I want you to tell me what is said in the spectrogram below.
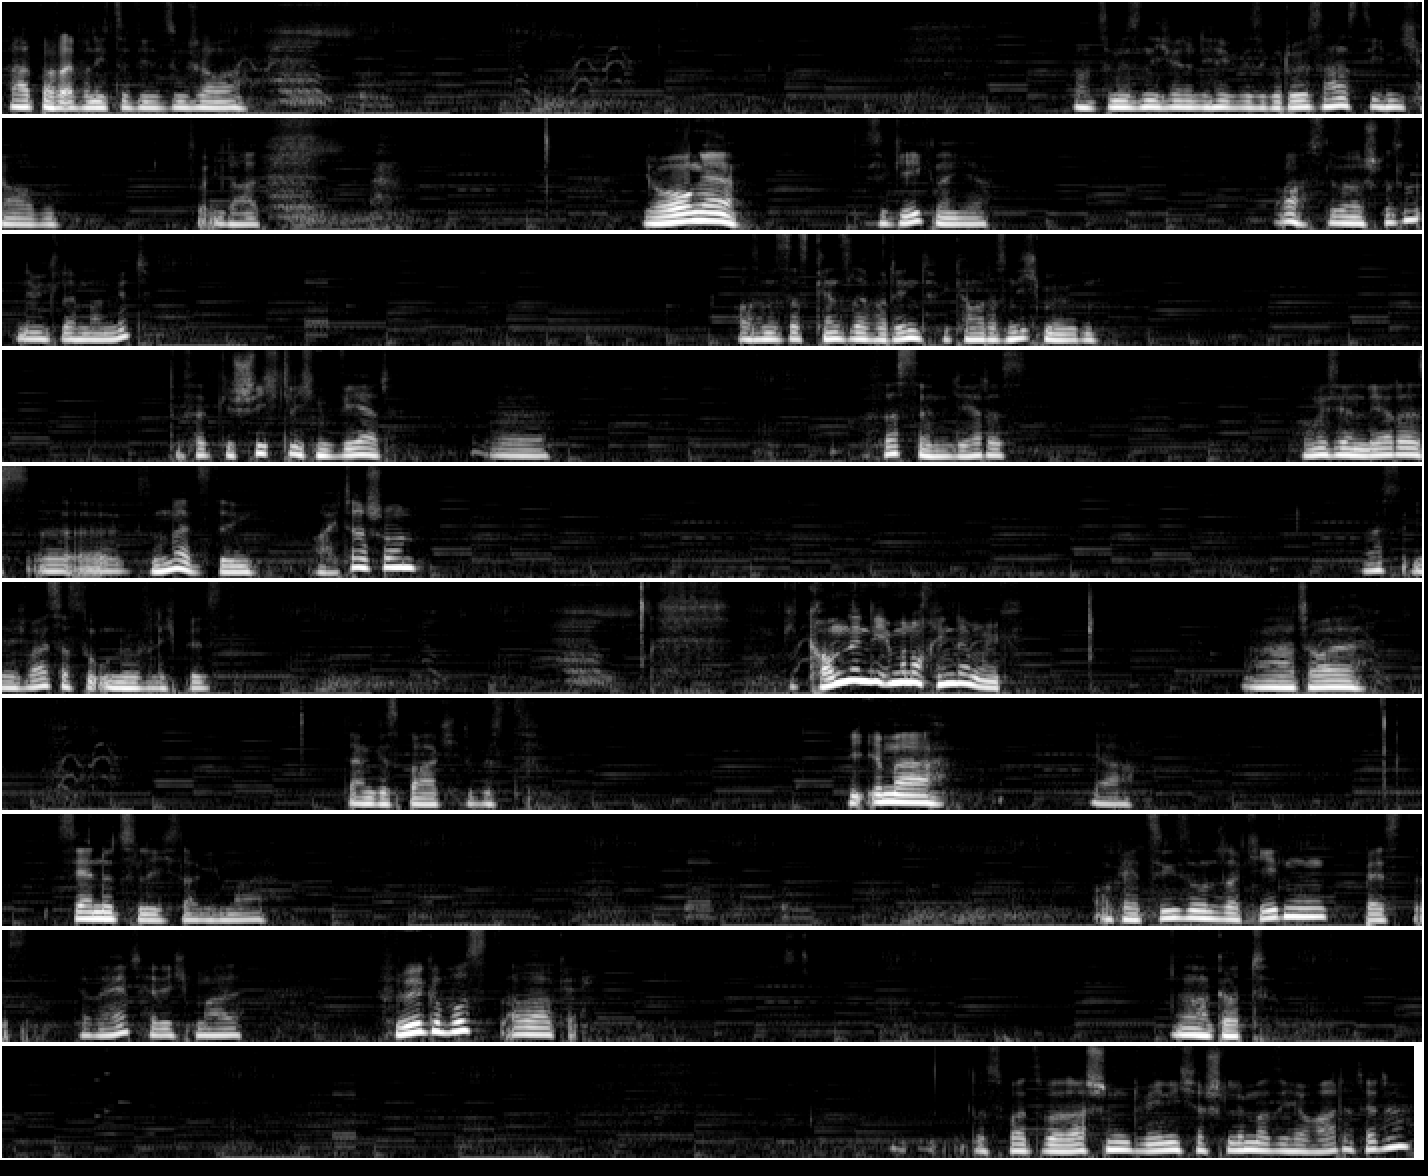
Da hat man einfach nicht so viele Zuschauer. Also zumindest nicht, wenn du nicht eine gewisse Größe hast, die ich nicht habe. So, egal. Junge! Diese Gegner hier. Oh, silberner Schlüssel. Nehme ich gleich mal mit. Außerdem ist das Cancel Labyrinth. Wie kann man das nicht mögen? Das hat geschichtlichen Wert. Äh, was ist das denn? Leeres... Warum ist hier ein leeres äh, äh, Gesundheitsding? Weiter schon? Was? Ja, ich weiß, dass du unhöflich bist. Wie kommen denn die immer noch hinter mich? Ah, toll. Danke, Sparky. Du bist wie immer, ja, sehr nützlich, sag ich mal. Okay, Ziese und Raketen, bestes Gerät. Hätte ich mal früher gewusst, aber okay. Oh Gott. Das war jetzt überraschend weniger schlimm, als ich erwartet hätte.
